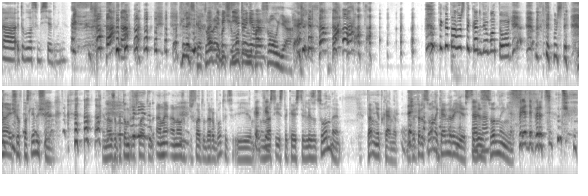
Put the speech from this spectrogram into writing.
А, это было собеседование. Которое а почему-то не прошел я. Так потому что кардиомотор. Потому что А еще в последующем она уже потом пришла туда, она, она уже пришла туда работать, и у Капец. нас есть такая стерилизационная, там нет камер. В операционной камеры есть, Ага. стерилизационной нет. предоперационный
